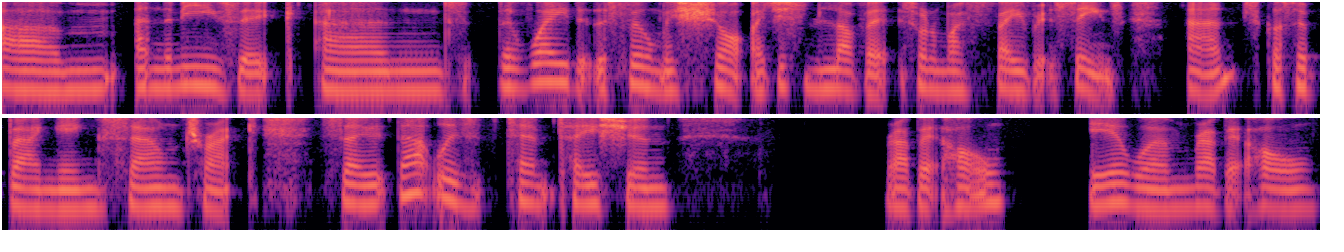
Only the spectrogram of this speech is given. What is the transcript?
um, and the music and the way that the film is shot, I just love it. It's one of my favourite scenes, and it's got a banging soundtrack. So that was Temptation, Rabbit Hole, Earworm, Rabbit Hole,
